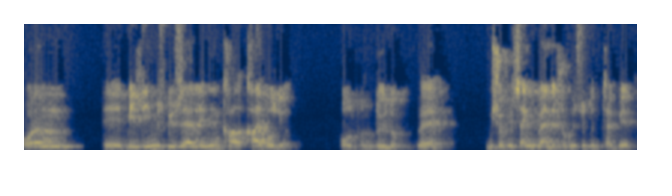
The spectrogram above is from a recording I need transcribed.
Oranın bildiğimiz güzelliğinin kayboluyor olduğunu duyduk ve birçok insan gibi ben de çok üzüldüm tabii.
